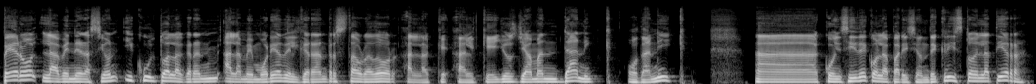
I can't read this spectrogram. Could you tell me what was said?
Pero la veneración y culto a la, gran, a la memoria del gran restaurador, a la que, al que ellos llaman Danik o Danik, ah, coincide con la aparición de Cristo en la tierra.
